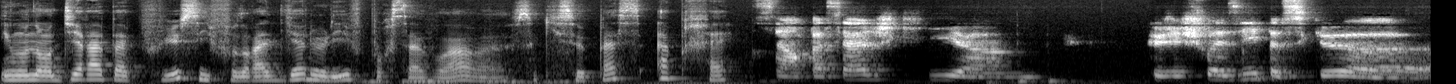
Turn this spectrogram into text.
Et on n'en dira pas plus, il faudra lire le livre pour savoir euh, ce qui se passe après. C'est un passage qui, euh, que j'ai choisi parce que euh,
